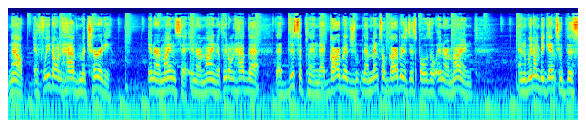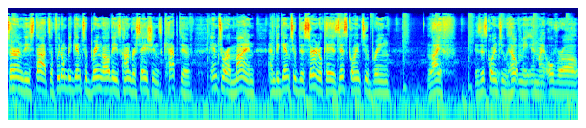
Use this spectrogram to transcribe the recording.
Now, if we don't have maturity, in our mindset, in our mind, if we don't have that that discipline, that garbage, that mental garbage disposal in our mind, and we don't begin to discern these thoughts, if we don't begin to bring all these conversations captive into our mind and begin to discern, okay, is this going to bring life? Is this going to help me in my overall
